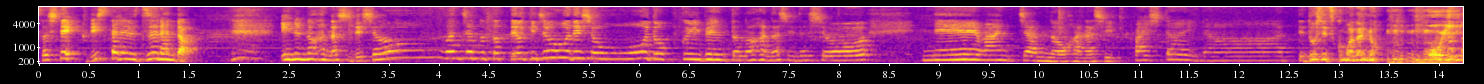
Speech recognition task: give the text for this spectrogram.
そしてクリスタルズーランド。犬の話でしょワンちゃんのとっておき情報でしょドッグイベントの話でしょねえワンちゃんのお話いっぱいしたいな。ーってどうして突っ込まないの、もういい。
